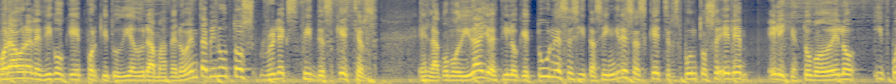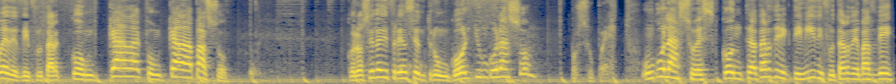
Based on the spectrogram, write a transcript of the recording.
por ahora les digo que porque tu día dura más de 90 minutos, Relax Fit de Sketchers es la comodidad y el estilo que tú necesitas. Ingresa a Sketchers.cl, eliges tu modelo y puedes disfrutar con cada, con cada paso. ¿Conoces la diferencia entre un gol y un golazo? Por supuesto. Un golazo es contratar DirecTV y disfrutar de más de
